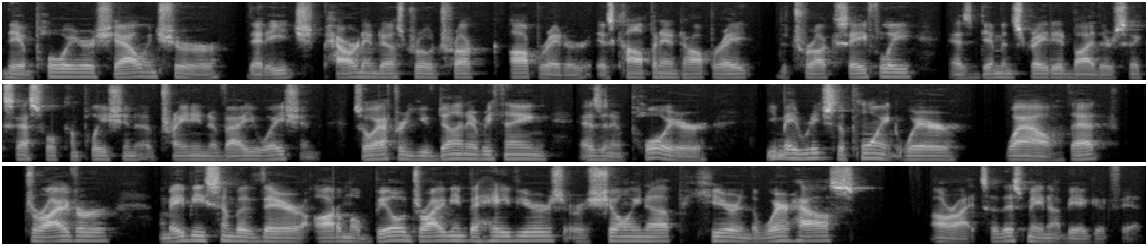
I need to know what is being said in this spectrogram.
the employer shall ensure that each powered industrial truck operator is competent to operate the truck safely as demonstrated by their successful completion of training evaluation. So, after you've done everything as an employer, you may reach the point where, wow, that driver, maybe some of their automobile driving behaviors are showing up here in the warehouse. All right, so this may not be a good fit.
